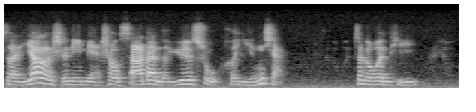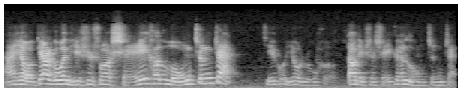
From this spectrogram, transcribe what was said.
怎样使你免受撒旦的约束和影响？这个问题，还有第二个问题是说谁和龙征战，结果又如何？到底是谁跟龙征战？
